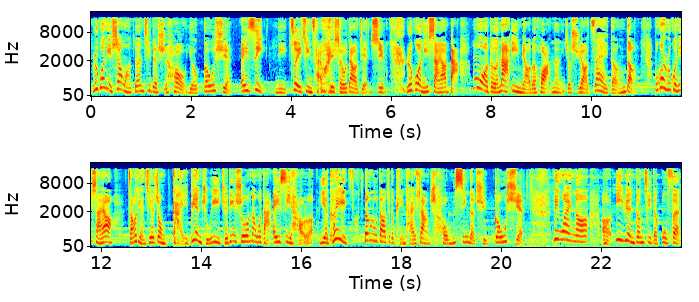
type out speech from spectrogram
如果你上网登记的时候有勾选 AZ，你最近才会收到简讯。如果你想要打莫德纳疫苗的话，那你就需要再等等。不过如果你想要早点接种，改变主意，决定说那我打 AZ 好了，也可以登录到这个平台上重新的去勾选。另外呢，呃，意愿登记的部分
